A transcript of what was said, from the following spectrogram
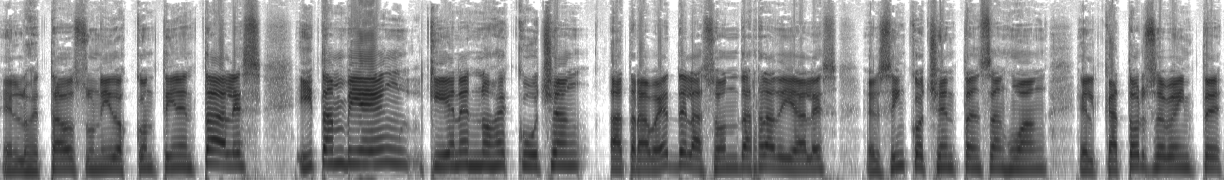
en los Estados Unidos continentales y también quienes nos escuchan a través de las ondas radiales, el 580 en San Juan, el 1420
